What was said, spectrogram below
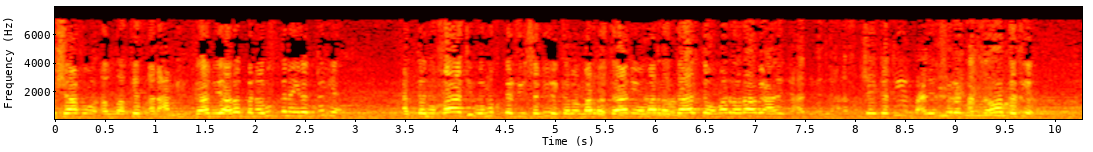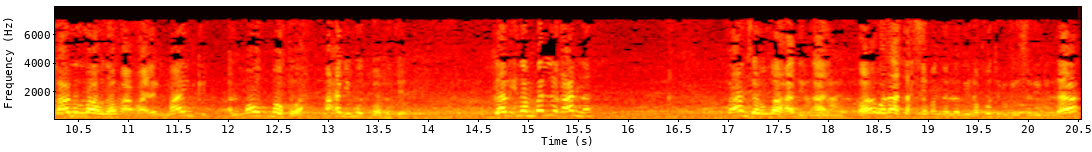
وشافوا الله كيف أنعم به قالوا يا ربنا ردنا إلى الدنيا حتى نقاتل ونقتل في سبيلك كمان مرة ثانية ومرة ثالثة ومرة رابعة شيء كثير بعدين يصير الثواب كثير. قال الله لهم ما يمكن الموت موت واحد ما حد يموت مرتين. قال إذا بلغ عنا. فأنزل الله هذه الآية. ولا تحسبن الذين قتلوا في سبيل الله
